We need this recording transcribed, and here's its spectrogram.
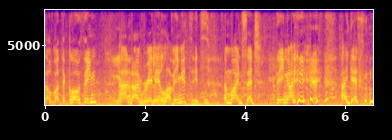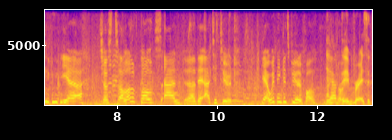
But the clothing, Yeah. and I'm really loving it. It's a mindset thing, I, I guess. Yeah, just a lot of clothes and uh, the attitude. Yeah, we think it's beautiful. You have to embrace it.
